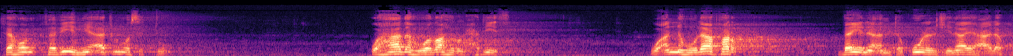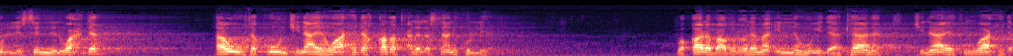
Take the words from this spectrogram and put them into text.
فهو ففيه مئة وستون. وهذا هو ظاهر الحديث. وأنه لا فرق بين أن تكون الجناية على كل سن وحده أو تكون جناية واحدة قضت على الأسنان كلها. وقال بعض العلماء إنه إذا كانت جناية واحدة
